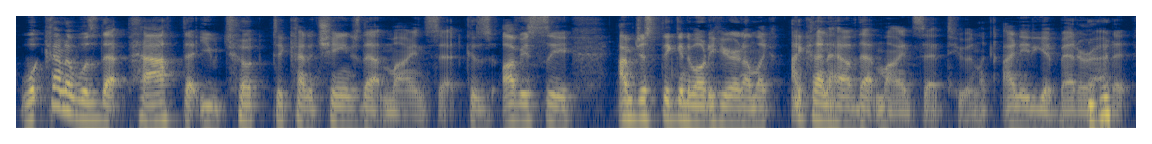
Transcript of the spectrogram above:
What kind of was that path that you took to kind of change that mindset? Because obviously, I'm just thinking about it here and I'm like, I kind of have that mindset too. And like, I need to get better at it.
